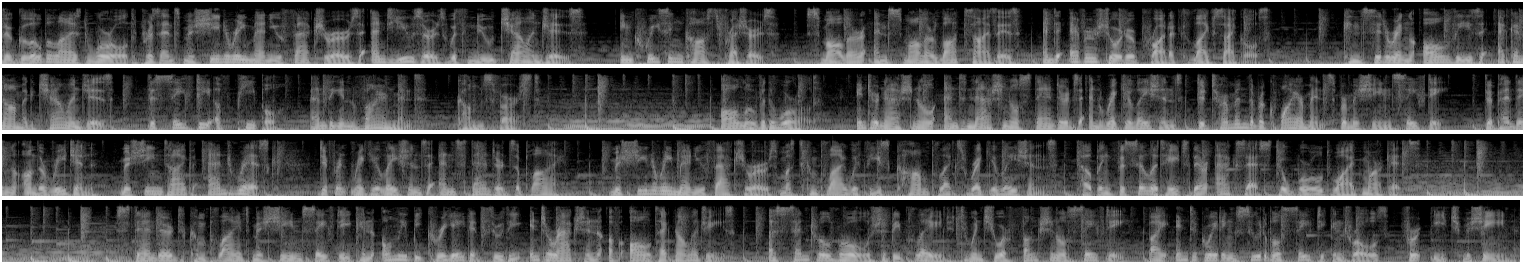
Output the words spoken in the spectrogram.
The globalized world presents machinery manufacturers and users with new challenges, increasing cost pressures, smaller and smaller lot sizes, and ever shorter product life cycles. Considering all these economic challenges, the safety of people and the environment comes first. All over the world, international and national standards and regulations determine the requirements for machine safety. Depending on the region, machine type and risk, different regulations and standards apply. Machinery manufacturers must comply with these complex regulations, helping facilitate their access to worldwide markets. Standard compliant machine safety can only be created through the interaction of all technologies. A central role should be played to ensure functional safety by integrating suitable safety controls for each machine.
